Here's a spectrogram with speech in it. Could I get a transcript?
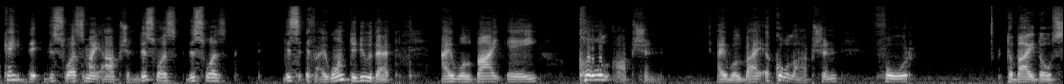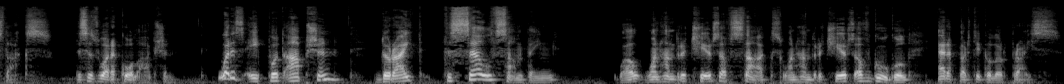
Okay, th this was my option. This was, this was, this, if I want to do that, I will buy a call option. I will buy a call option for, to buy those stocks. This is what a call option. What is a put option? The right to sell something, well, 100 shares of stocks, 100 shares of Google at a particular price,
